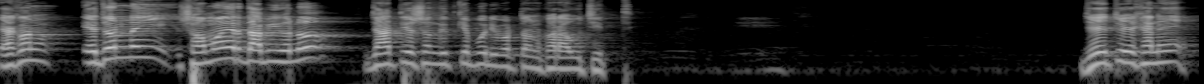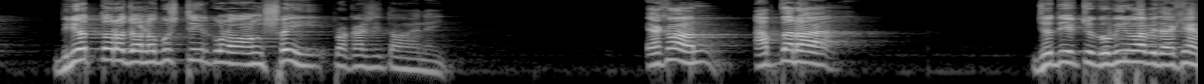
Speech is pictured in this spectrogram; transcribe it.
এখন এজন্যই সময়ের দাবি হলো জাতীয় সঙ্গীতকে পরিবর্তন করা উচিত। যেহেতু এখানে বৃহত্তর জনগোষ্ঠীর কোনো অংশই প্রকাশিত হয় নাই। এখন আপনারা যদি একটু গভীরভাবে দেখেন,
